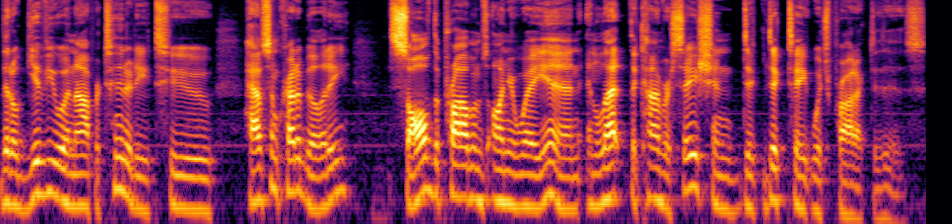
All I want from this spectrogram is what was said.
that'll give you an opportunity to have some credibility, solve the problems on your way in and let the conversation di dictate which product it is.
